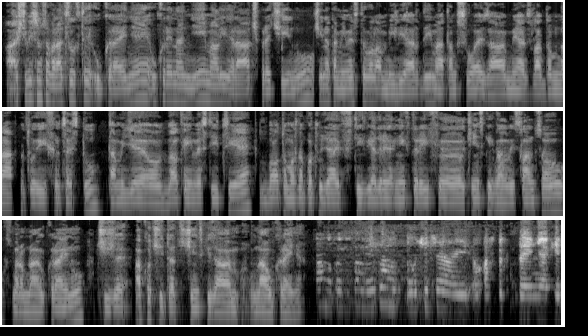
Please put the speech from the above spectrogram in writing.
A ešte by som sa vrátil k tej Ukrajine. Ukrajina nie je malý hráč pre Čínu. Čína tam investovala miliardy, má tam svoje záujmy aj vzhľadom na tú ich cestu. Tam ide o veľké investície. Bolo to možno počuť aj v tých vyjadreniach niektorých e, čínskych veľvyslancov smerom na Ukrajinu. Čiže ako čítať čínsky záujem na Ukrajine? Áno, takže tam je tam určite aj aspekt tej nejakej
